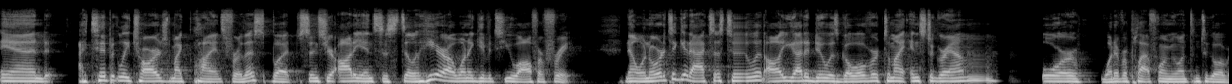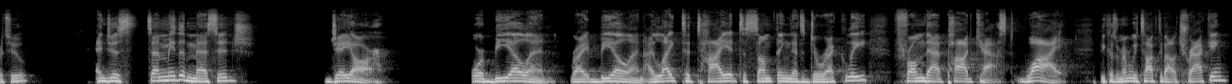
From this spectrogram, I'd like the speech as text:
And I typically charge my clients for this, but since your audience is still here, I want to give it to you all for free. Now, in order to get access to it, all you got to do is go over to my Instagram or whatever platform you want them to go over to and just send me the message JR or BLN, right? BLN. I like to tie it to something that's directly from that podcast. Why? Because remember we talked about tracking.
